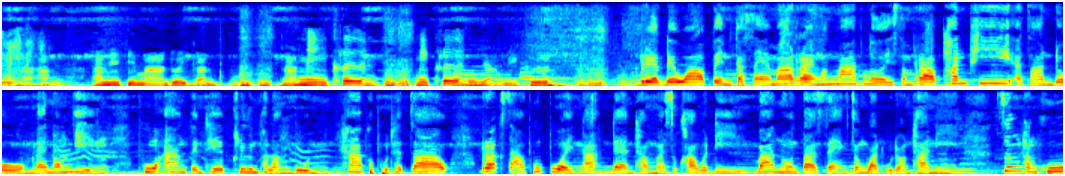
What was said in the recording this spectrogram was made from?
ดูนะอะอันนี้ที่มาด้วยกันนะมีคลื่น มีคลื่น ทุกอย่างมีคลื่น เรียกได้ว่าเป็นกระแสมาแรงมาก ๆ เลยสำหรับท่านพี่อาจารย์โดมและน้องหญิง ผู้อ้างเป็นเทพคลื่นพลังบุญห้าพระพุทธเจ้า รักษาผู้ป่วยณแดนธรรมสุขาวดี บ้านโนนตาแสงจังหวัดอุดรธานี ซึ่งทั้งคู่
